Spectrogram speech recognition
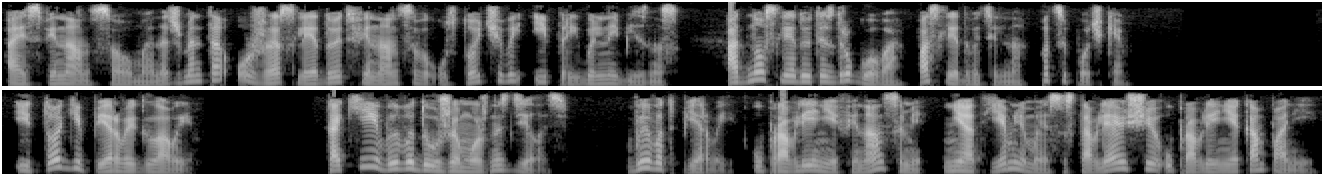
а из финансового менеджмента уже следует финансово устойчивый и прибыльный бизнес. Одно следует из другого, последовательно, по цепочке. Итоги первой главы. Какие выводы уже можно сделать? Вывод первый. Управление финансами – неотъемлемая составляющая управления компанией.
